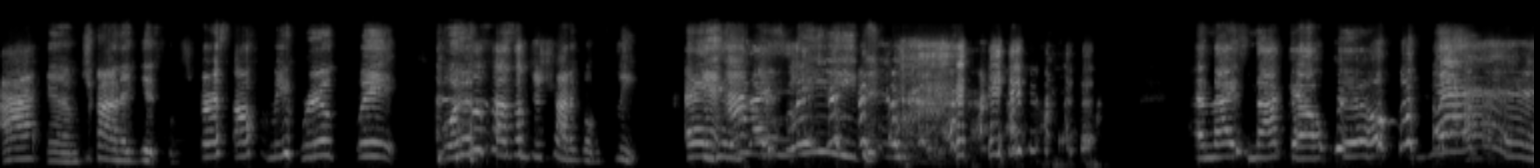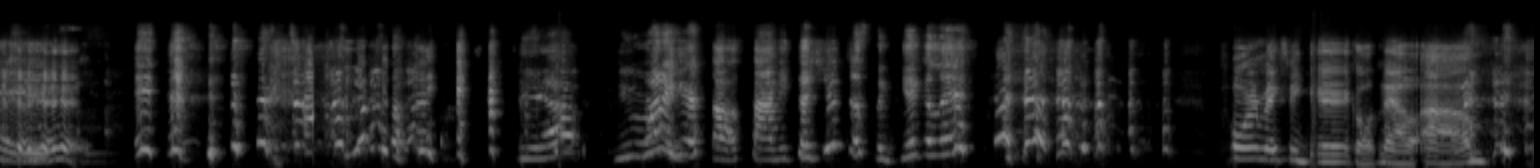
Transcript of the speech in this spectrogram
I am trying to get some stress off of me real quick. Or sometimes I'm just trying to go to sleep. And And get a I nice, need a nice knockout pill. yes. It, yeah. You what are your thoughts, Tommy? Because you're just a gigglist. porn makes me giggle. No, um, I mean, I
